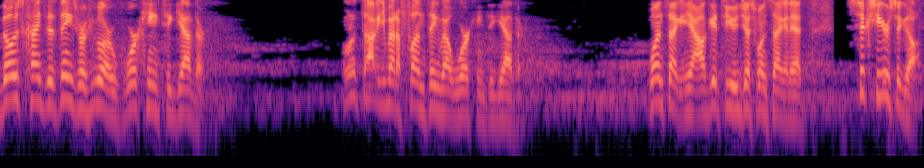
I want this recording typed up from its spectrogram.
those kinds of things where people are working together. I want to talk to you about a fun thing about working together. One second. Yeah, I'll get to you in just one second, Ed. Six years ago,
